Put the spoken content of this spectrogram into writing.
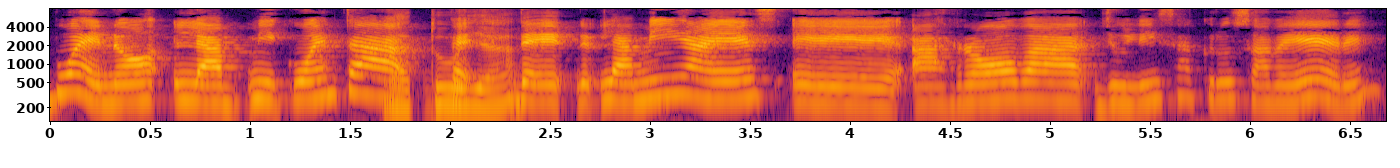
Bueno, la, mi cuenta, la, tuya. De, la mía es eh, arroba Yulisa Cruz ABR.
